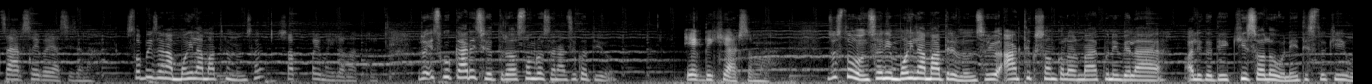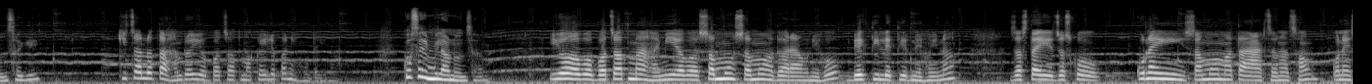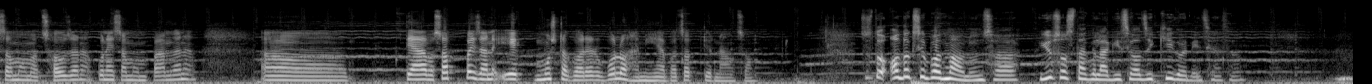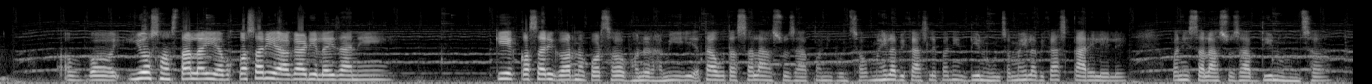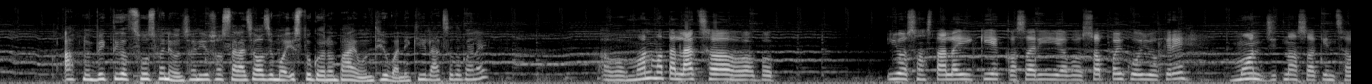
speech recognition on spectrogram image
चार सय बयासीजना सबैजना महिला मात्र हुनुहुन्छ? सबै महिला मात्रै। र यसको कार्यक्षेत्र संरचना चाहिँ कति हो? एकदेखि आठसम्म। जस्तो हुन्छ नि महिला मात्रै हुनुहुन्छ। यो आर्थिक सङ्कलनमा कुनै बेला अलिकति किचलो हुने त्यस्तो केही हुन्छ कि? किचलो त हाम्रो यो बचतमा कहिले पनि हुँदैन। कसरी मिलाउनुहुन्छ? यो अब बचतमा हामी अब समूह समूहद्वारा आउने हो। व्यक्तिले तिर्ने होइन। जस्तै जसको कुनै समूहमा त आठजना छौँ कुनै समूहमा छजना कुनै समूहमा पाँचजना त्यहाँ अब सबैजना एक मुष्ट गरेर बोलो हामी यहाँ बचत तिर्न आउँछौँ। जस्तो अध्यक्ष पदमा हुनुहुन्छ यो संस्थाको लागि चाहिँ अझै के गर्ने इच्छा छ? अब यो संस्थालाई अब कसरी अगाडि लैजाने के कसरी गर्नुपर्छ भनेर हामी यताउता सल्लाह सुझाव पनि हुन्छौँ। महिला विकासले पनि दिनुहुन्छ महिला विकास कार्यालयले पनि सल्लाह सुझाव दिनुहुन्छ। आफ्नो व्यक्तिगत सोच पनि हुन्छ नि यो संस्थालाई चाहिँ अझै म यस्तो गर्न पाए हुन्थ्यो भन्ने के लाग्छ तपाईँलाई? अब मनमा त लाग्छ अब यो संस्थालाई के कसरी अब सबैको यो के अरे मन जित्न सकिन्छ?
